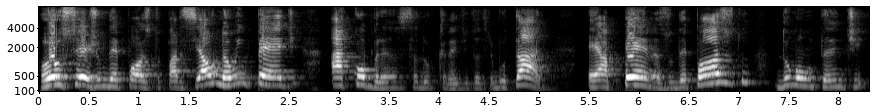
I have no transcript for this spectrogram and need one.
Ou seja, um depósito parcial não impede a cobrança do crédito tributário. É apenas o depósito do montante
